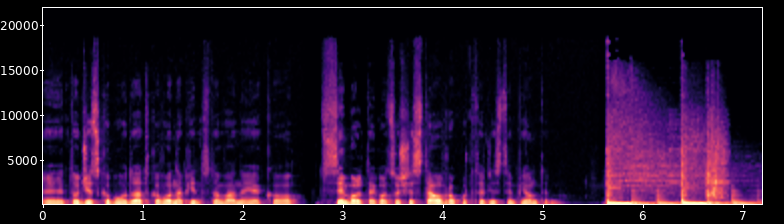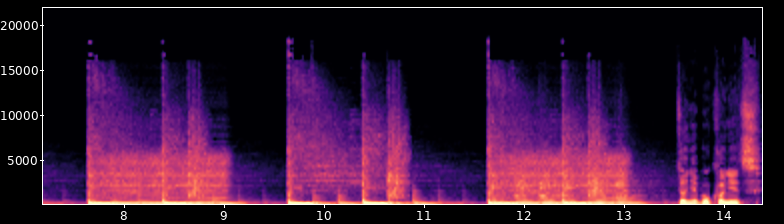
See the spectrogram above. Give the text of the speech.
e, to dziecko było dodatkowo napiętnowane jako symbol tego, co się stało w roku 1945. To nie był koniec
